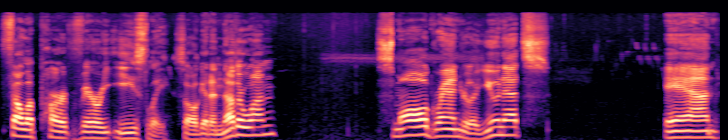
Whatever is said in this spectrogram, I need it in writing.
fell apart very easily. So I'll get another one, small granular units, and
